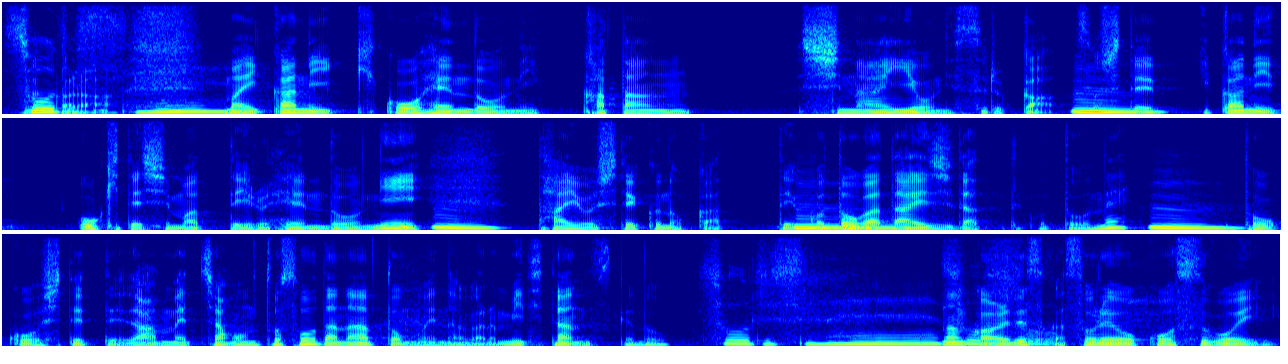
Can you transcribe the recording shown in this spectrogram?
そうですね。まあ、いかに気候変動に加担しないようにするか、うん。そしていかに起きてしまっている変動にうん。対応していくのかっていうことが大事だってことをね、うん。投稿しててあめっちゃ本当そうだなと思いながら見てたんですけど。そうですね。なんかあれですか？それをこうすごい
